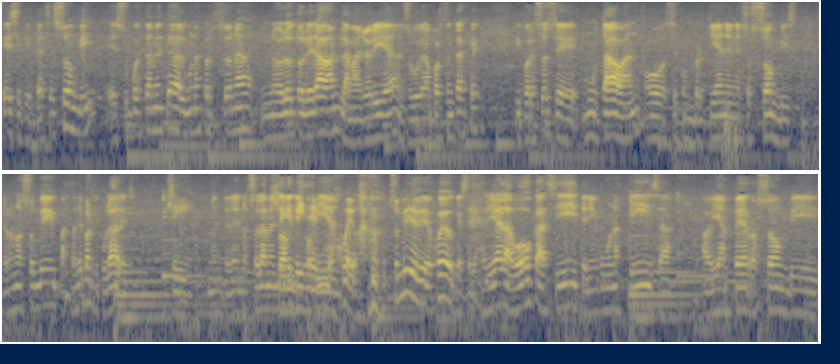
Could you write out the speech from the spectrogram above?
ese que te hace zombie, eh, supuestamente algunas personas no lo toleraban, la mayoría, en su gran porcentaje, y por eso se mutaban o se convertían en esos zombies. Eran unos zombies bastante particulares, sí, ¿me entendés? No solamente que te zombies de comían. videojuego. Zombies de videojuego que se les abría la boca así, tenían como unas pinzas, habían perros zombies,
